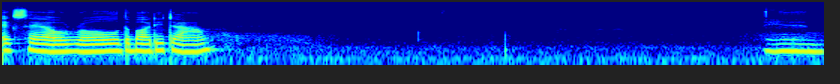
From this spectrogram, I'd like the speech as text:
Exhale, roll the body down. And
